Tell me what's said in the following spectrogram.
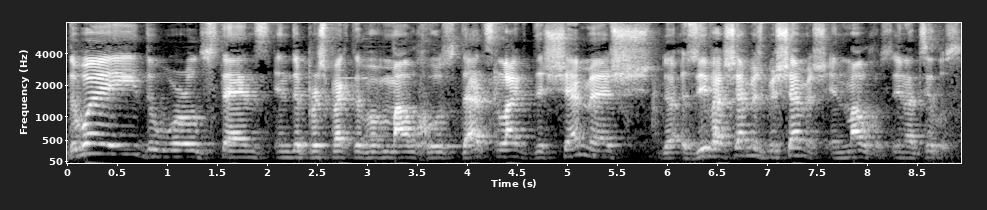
the way the world stands in the perspective of Malchus, that's like the Shemesh, the Ziv HaShemesh b'Shemesh in Malchus, in Atzilus.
